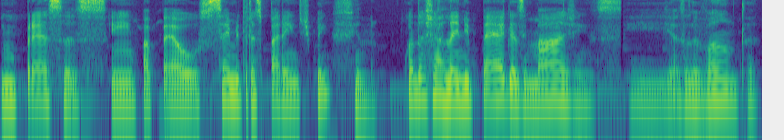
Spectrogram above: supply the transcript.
impressas em papel semi-transparente bem fino. Quando a Charlene pega as imagens e as levanta,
